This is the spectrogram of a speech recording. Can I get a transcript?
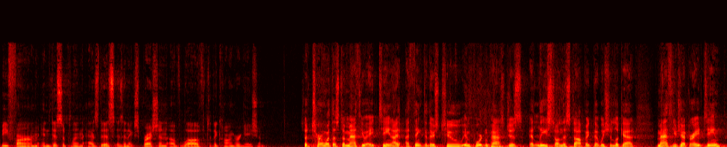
be firm in discipline, as this is an expression of love to the congregation. So turn with us to Matthew 18. I, I, think that there's two important passages, at least, on this topic that we should look at. Matthew chapter 18.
